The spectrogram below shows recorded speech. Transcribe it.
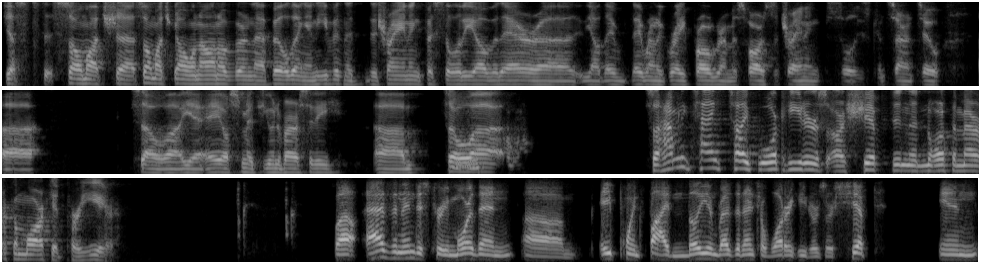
just so much uh, so much going on over in that building, and even the, the training facility over there. Uh, you know they they run a great program as far as the training facility is concerned too. Uh, so yeah, A.O. Smith University. Um, so. Mm-hmm so how many tank type water heaters are shipped in the North America market per year? Well, as an industry, more than um, 8.5 million residential water heaters are shipped in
